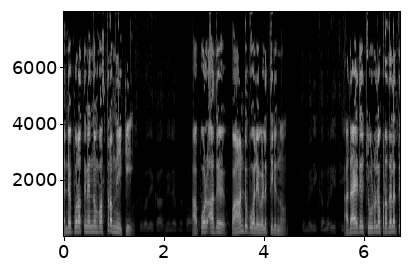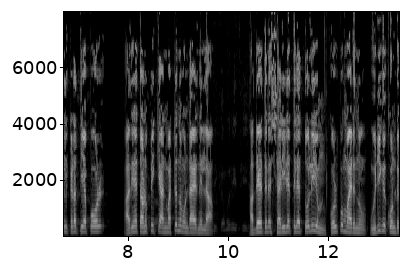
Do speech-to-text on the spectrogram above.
തന്റെ പുറത്തു നിന്നും വസ്ത്രം നീക്കി. അപ്പോൾ അത് പാണ്ടുപോലെ വെളുത്തിരുന്നു. അതായത് ചൂടുള്ള പ്രതലത്തിൽ കിടത്തിയപ്പോൾ അതിനെ തണുപ്പിക്കാൻ മറ്റൊന്നുമുണ്ടായിരുന്നില്ല അദ്ദേഹത്തിന്റെ ശരീരത്തിലെ തൊലിയും കൊഴുപ്പുമായിരുന്നു ഉരുകിക്കൊണ്ട്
